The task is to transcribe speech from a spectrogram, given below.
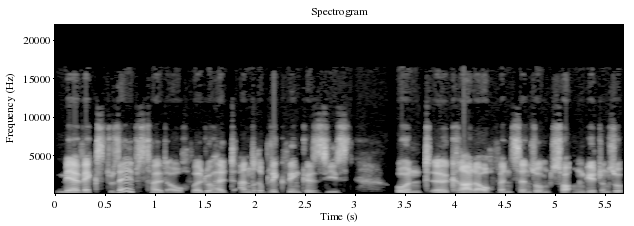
mehr wächst du selbst halt auch, weil du halt andere Blickwinkel siehst und, äh, grade auch wenn's dann so um Zocken geht und so.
